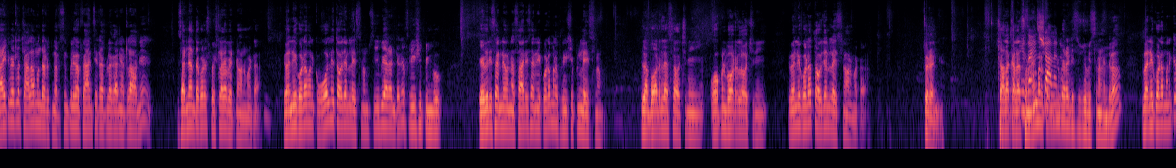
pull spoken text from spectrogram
లైట్ వెయిట్లో చాలా మంది అడుగుతున్నారు. సింపుల్గా ఫ్యాన్సీ టైప్లో కానీ అట్లా అని. సండే అంతా కూడా స్పెషల్గా పెట్టినాం అనమాట ఇవన్నీ కూడా మనకి ఓన్లీ థౌజండ్లో ఇస్తున్నాం. సిబిఆర్ అంటేనే ఫ్రీ షిప్పింగ్ ఎవ్రీ సండే ఉన్న సారీస్ అన్నీ కూడా మనం ఫ్రీ షిప్పింగ్లో ఇస్తున్నాం. ఇలా బార్డర్లెస్లో వచ్చినాయి ఓపెన్ బార్డర్లో వచ్చినాయి ఇవన్నీ కూడా థౌజండ్లో ఇస్తున్నాం అనమాట చూడండి. చాలా కలర్స్ ఉన్నాయి. మనకు కొన్ని వెరైటీస్ చూపిస్తున్నాను ఇందులో. ఇవన్నీ కూడా మనకి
